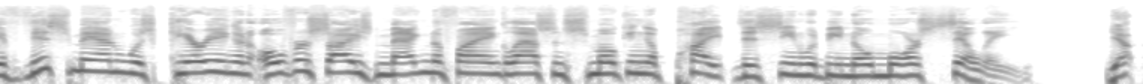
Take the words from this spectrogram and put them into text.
If this man was carrying an oversized magnifying glass and smoking a pipe, this scene would be no more silly. Yep.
